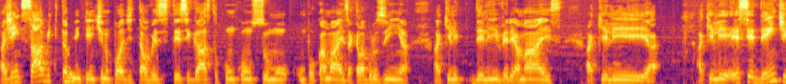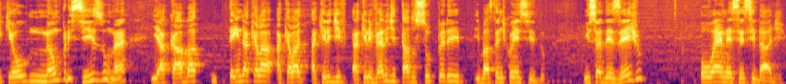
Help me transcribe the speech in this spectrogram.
A gente sabe que também que a gente não pode talvez ter esse gasto com consumo um pouco a mais, aquela brusinha, aquele delivery a mais, aquele, aquele excedente que eu não preciso, né? E acaba tendo aquela, aquela, aquele, aquele velho ditado super e, e bastante conhecido. Isso é desejo ou é necessidade?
